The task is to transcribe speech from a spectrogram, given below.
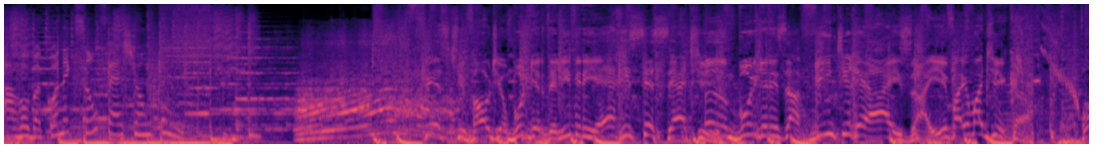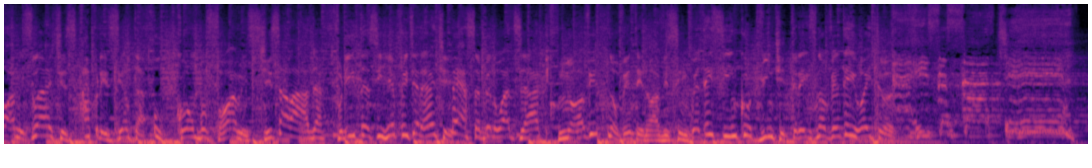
arroba Conexão Fashion 1. Festival de Hambúrguer Delivery RC7. Hambúrgueres a 20 reais. Aí vai uma dica. Fomes Lanches apresenta o Combo Fomes de salada, fritas e refrigerante. Peça pelo WhatsApp 999 55 2398. RC7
